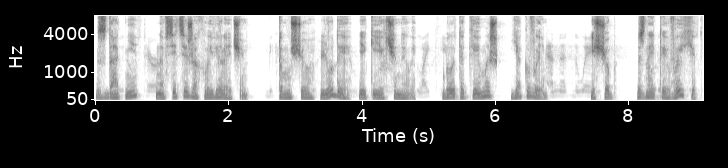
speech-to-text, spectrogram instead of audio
здатні на всі ці жахливі речі, тому що люди, які їх чинили, були такими ж, як ви. І щоб знайти вихід,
